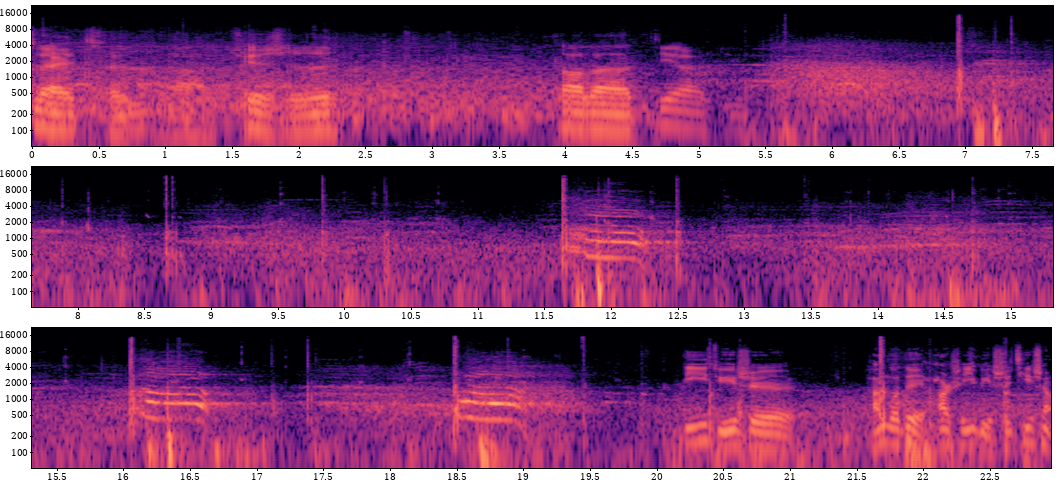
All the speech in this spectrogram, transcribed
在成啊，确实到了第二。第一局是韩国队二十一比十七胜，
